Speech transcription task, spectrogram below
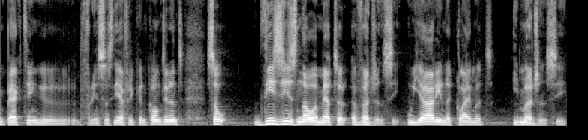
impacting, uh, for instance, the African continent. So this is now a matter of urgency. We are in a climate emergency.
